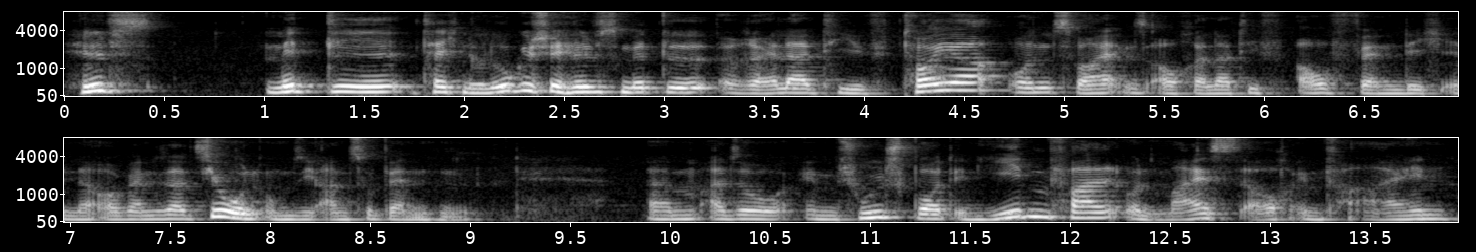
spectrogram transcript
Hilfsmittel, technologische Hilfsmittel relativ teuer und zweitens auch relativ aufwendig in der Organisation, um sie anzuwenden. Ähm, also im Schulsport in jedem Fall und meist auch im Verein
